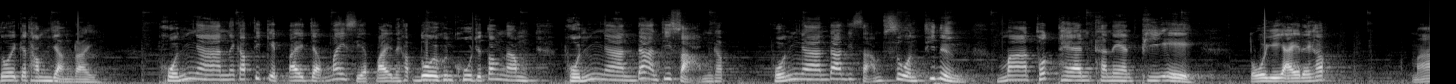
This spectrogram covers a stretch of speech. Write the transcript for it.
โดยกระทำอย่างไร ผลงานนะครับที่เก็บไปจะไม่เสียไปนะครับ โดยคุณครูจะต้องนำผลงานด้านที่ 3 ครับ ผลงานด้านที่ 3 ส่วนที่ 1 มาทดแทนคะแนน PA ตัวใหญ่ๆเลยครับ มา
